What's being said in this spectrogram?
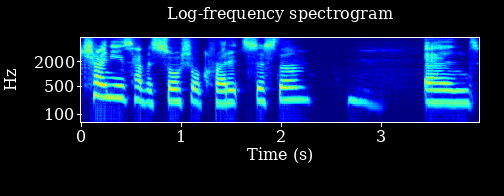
Chinese have a social credit system and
